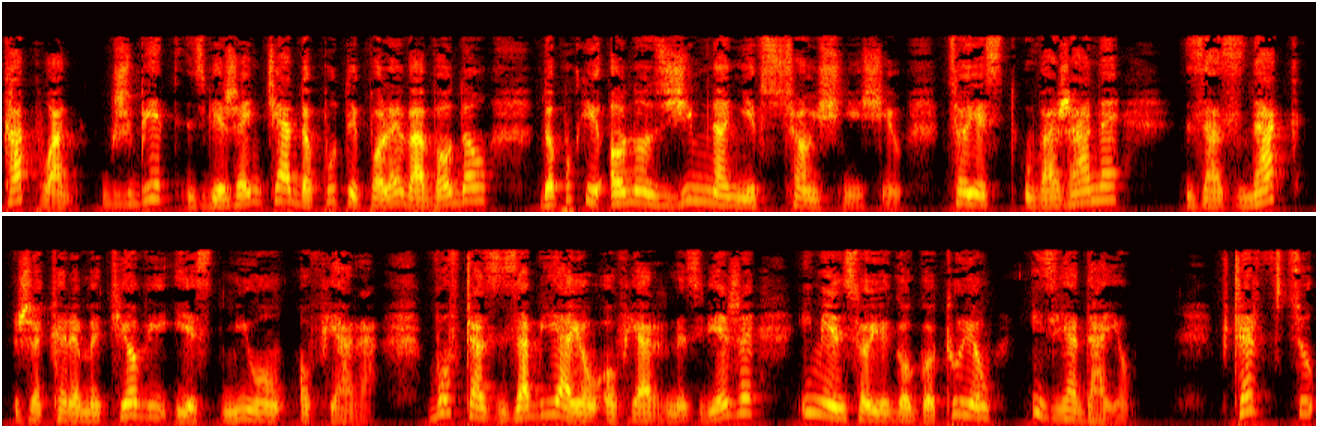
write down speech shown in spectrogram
kapłan, Grzbiet zwierzęcia dopóty polewa wodą, dopóki ono z zimna nie wstrząśnie się, co jest uważane za znak, że Keremetiowi jest miłą ofiara. Wówczas zabijają ofiarne zwierzę i mięso jego gotują i zjadają. W czerwcu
